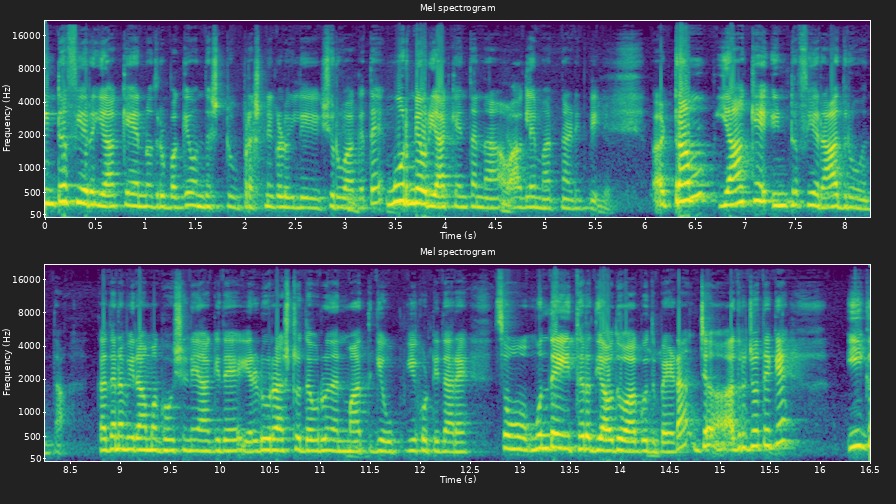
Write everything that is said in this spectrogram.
ಇಂಟರ್ಫಿಯರ್ ಯಾಕೆ ಅನ್ನೋದ್ರ ಬಗ್ಗೆ ಒಂದಷ್ಟು ಪ್ರಶ್ನೆಗಳು ಇಲ್ಲಿ ಶುರುವಾಗುತ್ತೆ. ಮೂರನೇವ್ರು ಯಾಕೆ ಅಂತ ನಾವು ಆಗ್ಲೇ ಮಾತನಾಡಿದ್ವಿ. ಟ್ರಂಪ್ ಯಾಕೆ ಇಂಟರ್ಫಿಯರ್ ಆದ್ರು ಅಂತ? ಕದನ ವಿರಾಮ ಘೋಷಣೆ ಆಗಿದೆ ಎರಡೂ ರಾಷ್ಟ್ರದವರು ನನ್ನ ಮಾತಿಗೆ ಒಪ್ಪಿಗೆ ಕೊಟ್ಟಿದ್ದಾರೆ. ಸೊ ಮುಂದೆ ಈ ಥರದ್ದು ಯಾವುದು ಆಗೋದು ಬೇಡ. ಜ, ಅದ್ರ ಜೊತೆಗೆ ಈಗ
